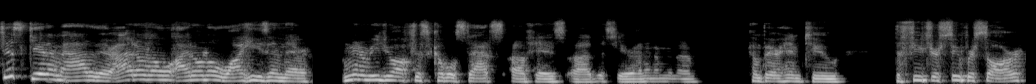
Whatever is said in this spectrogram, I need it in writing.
Just get him out of there. I don't know. I don't know why he's in there. I'm gonna read you off just a couple of stats of his uh, this year, and then I'm gonna compare him to the future superstar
